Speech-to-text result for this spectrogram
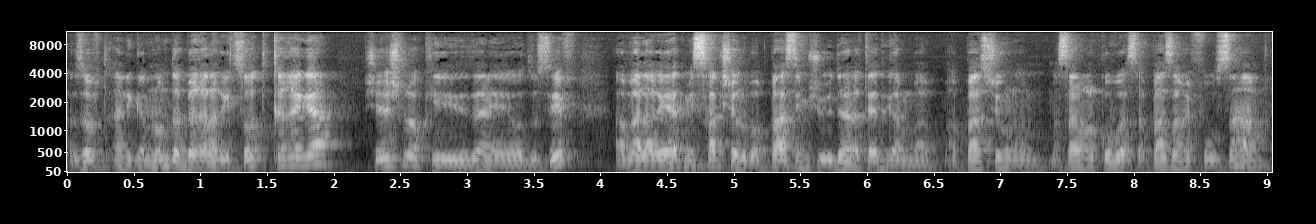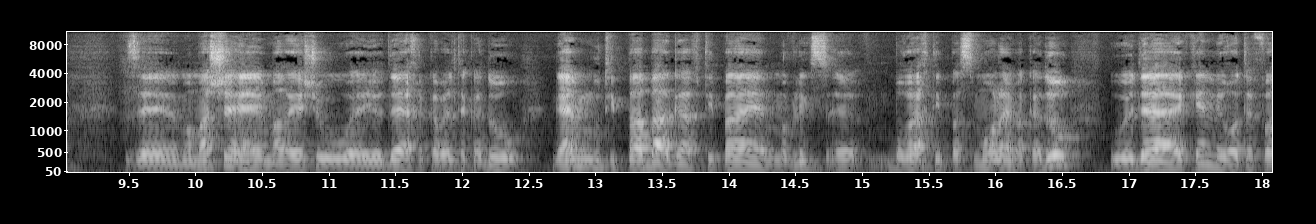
עזוב, אני גם לא מדבר על הריצות כרגע שיש לו, כי זה אני עוד אוסיף, אבל הראיית משחק שלו בפסים שהוא יודע לתת, גם הפס שהוא מסר לנו קובאס, הפס המפורסם, זה ממש אה, מראה שהוא אה, יודע איך לקבל את הכדור, גם אם הוא טיפה באגף, טיפה אה, מבליק, אה, בורח טיפה שמאלה עם הכדור, הוא יודע כן לראות איפה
